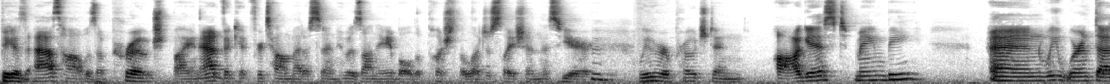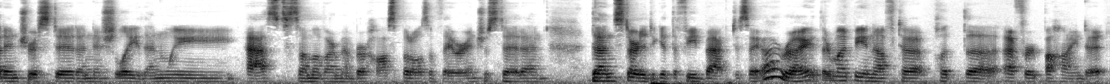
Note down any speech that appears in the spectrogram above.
because ASHA was approached by an advocate for telemedicine who was unable to push the legislation this year. Mhm. We were approached in August, maybe, and we weren't that interested initially. Then we asked some of our member hospitals if they were interested, and then started to get the feedback to say, all right, there might be enough to put the effort behind it.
